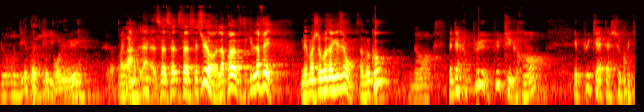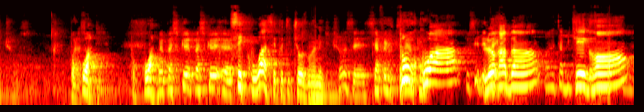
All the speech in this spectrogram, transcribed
Peut-être que pour lui, oui. Bah, là, ça, ça- ça, c'est sûr, la preuve, c'est qu'il l'a fait. Mais moi, je te pose la question, ça vaut le coup? Non, c'est-à-dire que plus, plus tu es grand et plus tu es attaché aux petites choses. Pourquoi? Pourquoi Ben parce que, parce que euh, C'est quoi ces petites choses, mon ami petites choses, c'est- ça fait le Pourquoi le rabbin est qui est grand,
